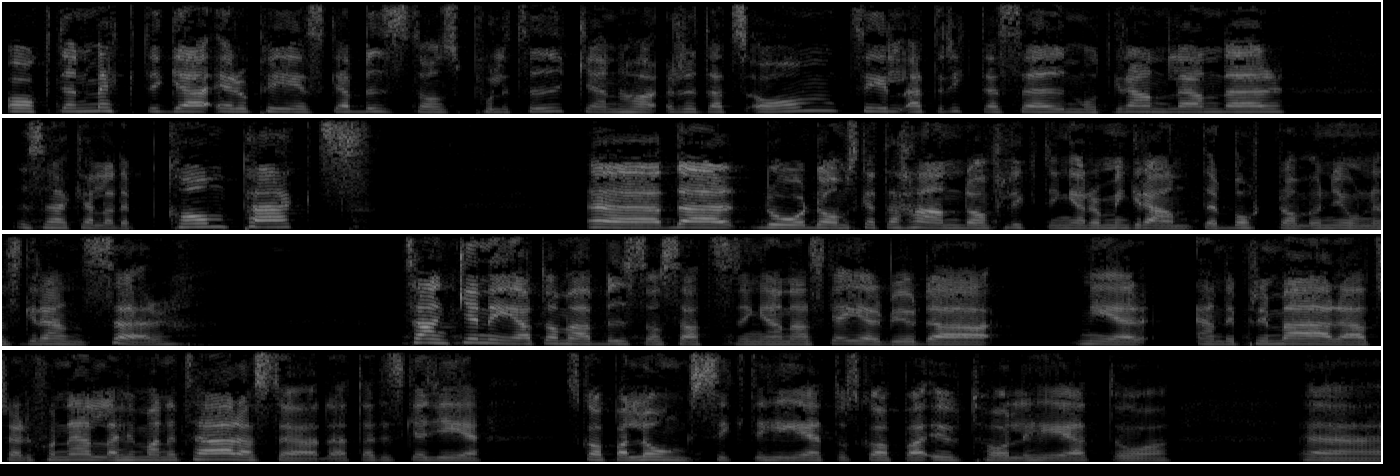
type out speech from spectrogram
och den mäktiga europeiska biståndspolitiken har ritats om till att rikta sig mot grannländer i så här kallade compacts eh, där då de ska ta hand om flyktingar och migranter bortom unionens gränser. Tanken är att de här biståndssatsningarna ska erbjuda mer än det primära, traditionella humanitära stödet. Att det ska ge, skapa långsiktighet och skapa uthållighet och eh,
